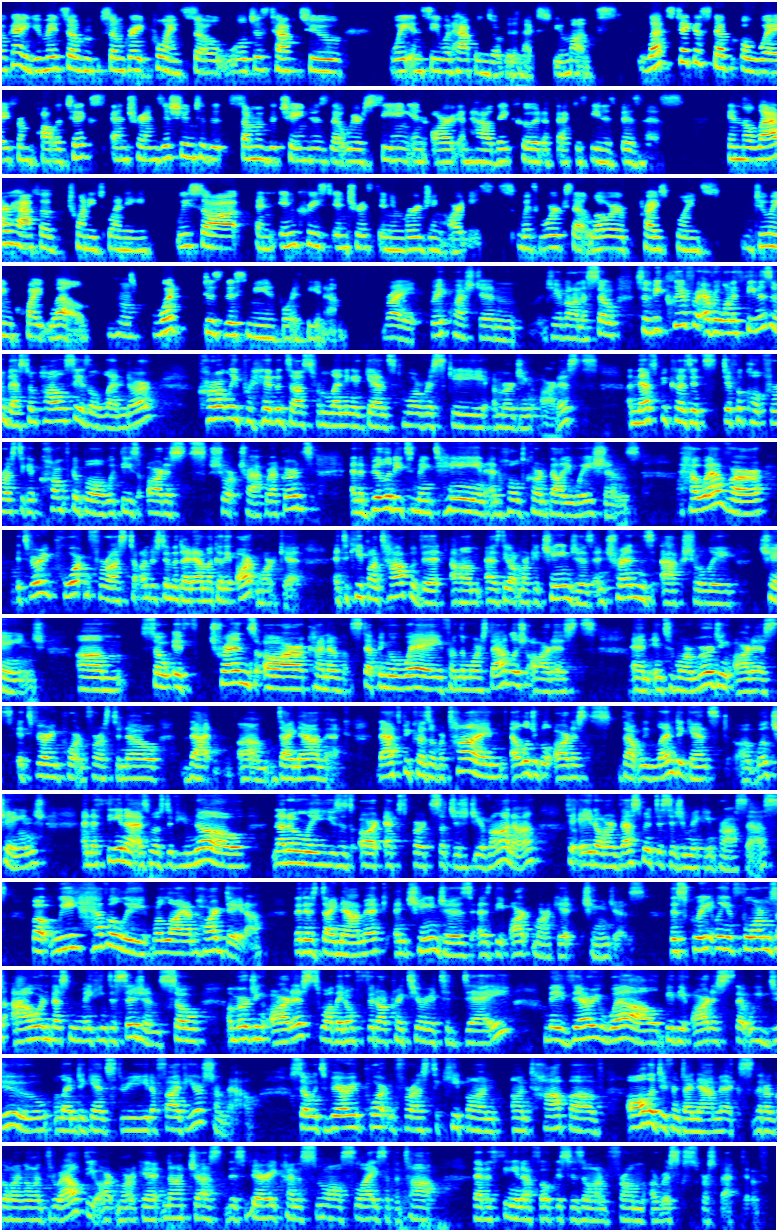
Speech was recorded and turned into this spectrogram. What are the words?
Okay, you made some some great points. So we'll just have to wait and see what happens over the next few months. Let's take a step away from politics and transition to the, some of the changes that we're seeing in art and how they could affect Athena's business. In the latter half of 2020, we saw an increased interest in emerging artists with works at lower price points doing quite well. Mm-hmm. What does this mean for Athena? Right. Great question, Giovanna. So, so to be clear for everyone, Athena's investment policy as a lender currently prohibits us from lending against more risky emerging artists. And that's because it's difficult for us to get comfortable with these artists' short track records and ability to maintain and hold current valuations. However, it's very important for us to understand the dynamic of the art market and to keep on top of it um, as the art market changes and trends actually change. Um, so if trends are kind of stepping away from the more established artists and into more emerging artists, it's very important for us to know that um, dynamic. That's because over time, eligible artists that we lend against uh, will change. And Athena, as most of you know, not only uses art experts such as Giovanna to aid our investment decision making process, but we heavily rely on hard data that is dynamic and changes as the art market changes. This greatly informs our investment making decisions. So, emerging artists, while they don't fit our criteria today, may very well be the artists that we do lend against three to five years from now. So it's very important for us to keep on on top of all the different dynamics that are going on throughout the art market, not just this very kind of small slice at the top that Athena focuses on from a risks perspective.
